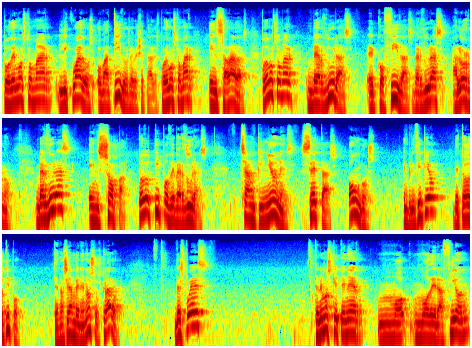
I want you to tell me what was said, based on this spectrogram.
podemos tomar licuados o batidos de vegetales, podemos tomar ensaladas, podemos tomar verduras eh, cocidas, verduras al horno, verduras en sopa, todo tipo de verduras, champiñones, setas, hongos, en principio de todo tipo, que no sean venenosos, claro. Después tenemos que tener moderación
